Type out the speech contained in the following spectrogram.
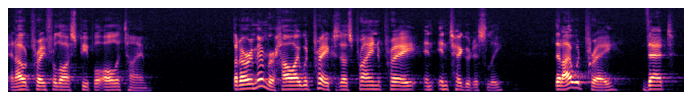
and I would pray for lost people all the time but I remember how I would pray because I was trying to pray in, integritously, that I would pray that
